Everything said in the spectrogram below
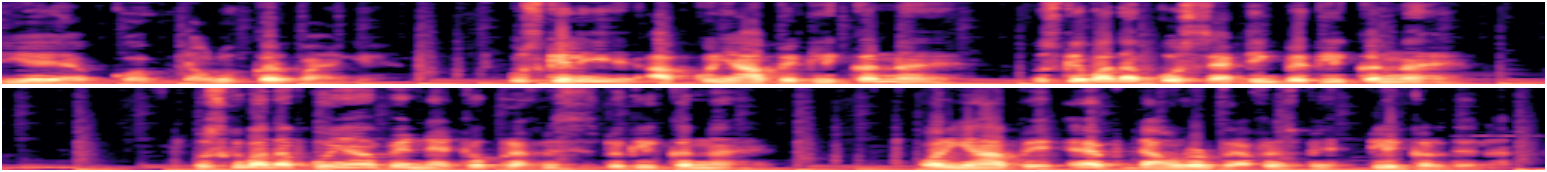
ये ऐप को आप डाउनलोड कर पाएँगे। उसके लिए आपको यहाँ पर क्लिक करना है, उसके बाद आपको सेटिंग पर क्लिक करना है उसके बाद आपको यहाँ पे नेटवर्क प्रेफरेंसेस पे क्लिक करना है और यहाँ पे ऐप डाउनलोड प्रेफरेंस पे क्लिक कर देना है।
